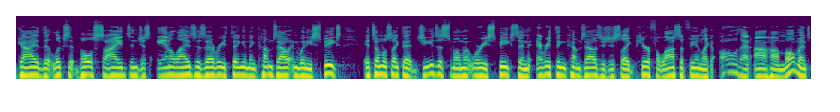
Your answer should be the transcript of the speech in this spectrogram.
guy that looks at both sides and just analyzes everything and then comes out. And when he speaks, it's almost like that Jesus moment where he speaks and everything comes out is just like pure philosophy and like, oh, that aha moment.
